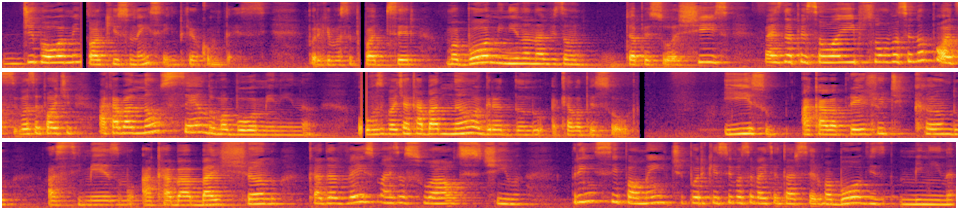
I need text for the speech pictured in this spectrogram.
de boa menina. Só que isso nem sempre acontece, porque você pode ser uma boa menina na visão da pessoa X, mas da pessoa Y você não pode. Você pode acabar não sendo uma boa menina, ou você pode acabar não agradando aquela pessoa. E isso acaba prejudicando a si mesmo, acaba abaixando cada vez mais a sua autoestima. Principalmente porque se você vai tentar ser uma boa menina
